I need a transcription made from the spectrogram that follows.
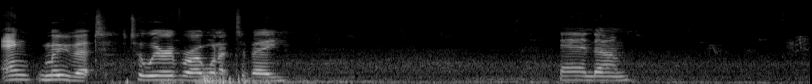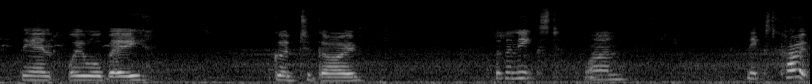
and move it to wherever I want it to be and um, then we will be good to go for the next one next coat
